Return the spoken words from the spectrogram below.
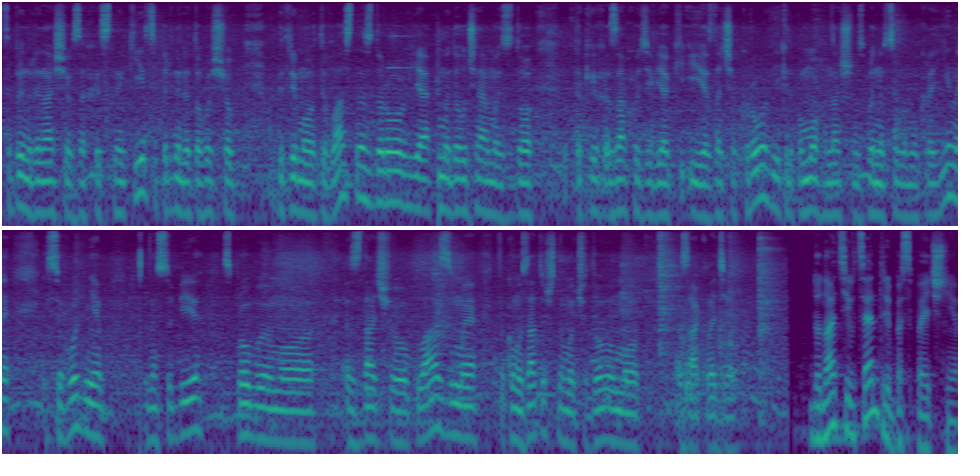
Це потрібно для наших захисників, це потрібно для того, щоб підтримувати власне здоров'я. Ми долучаємось до таких заходів, як і здача крові, як і допомога нашим збройним силам України. І сьогодні на собі спробуємо здачу плазми в такому затишному, чудовому закладі. Донації в центрі безпечні.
